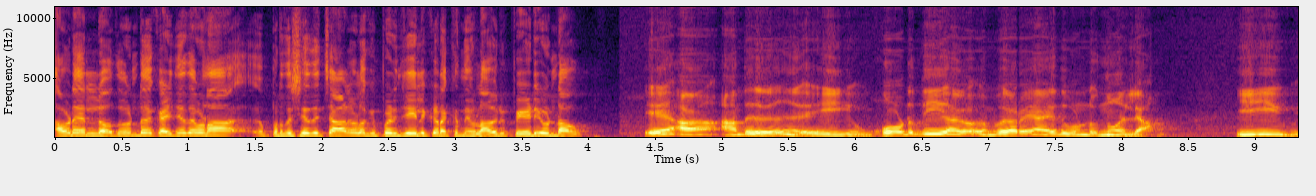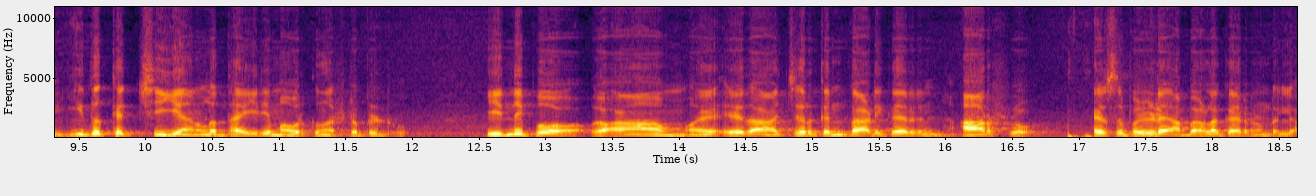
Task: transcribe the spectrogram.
അവിടെയല്ലോ. അതുകൊണ്ട് കഴിഞ്ഞ തവണ പ്രതിഷേധിച്ച ആളുകളൊക്കെ ഇപ്പോഴും ജയിലിൽ കിടക്കുന്നേ ഉള്ളൂ. അവർ പേടി ഉണ്ടാവും. അത് ഈ കോടതി വേറെ ആയതുകൊണ്ടൊന്നുമല്ല. ഈ ഇതൊക്കെ ചെയ്യാനുള്ള ധൈര്യം അവർക്ക് നഷ്ടപ്പെട്ടു. ഇന്നിപ്പോൾ ഏതാ ചെറുക്കൻ താടിക്കാരൻ ആർഷോ എസ് എഫ് ഐയുടെ ആ ബഹളക്കാരനുണ്ടല്ലോ.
